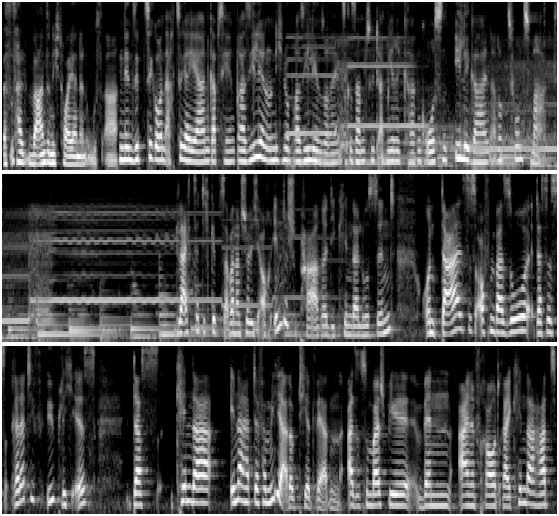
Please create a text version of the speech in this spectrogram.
das ist halt wahnsinnig teuer in den USA. In den 70er und 80er Jahren gab es hier in Brasilien und nicht nur Brasilien, sondern insgesamt Südamerika einen großen illegalen Adoptionsmarkt. Gleichzeitig gibt es aber natürlich auch indische Paare, die kinderlos sind. Und da ist es offenbar so, dass es relativ üblich ist, dass Kinder innerhalb der Familie adoptiert werden. Also zum Beispiel, wenn eine Frau drei Kinder hat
